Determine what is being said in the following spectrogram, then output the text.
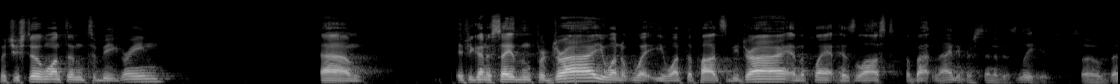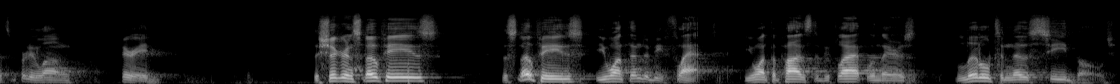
but you still want them to be green. Um, if you're going to save them for dry, you want, to, you want the pods to be dry, and the plant has lost about 90% of its leaves. So that's a pretty long period. The sugar and snow peas, the snow peas, you want them to be flat. You want the pods to be flat when there's little to no seed bulge.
